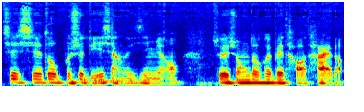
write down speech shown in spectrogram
这些都不是理想的疫苗，最终都会被淘汰的。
